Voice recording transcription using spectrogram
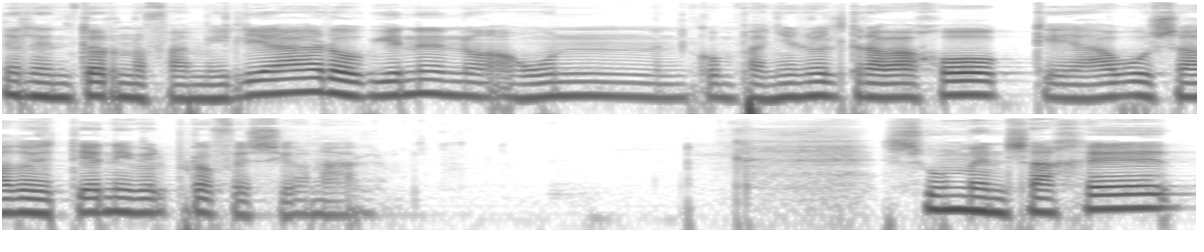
del entorno familiar o bien a un compañero del trabajo que ha abusado de ti a nivel profesional. Es un mensaje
